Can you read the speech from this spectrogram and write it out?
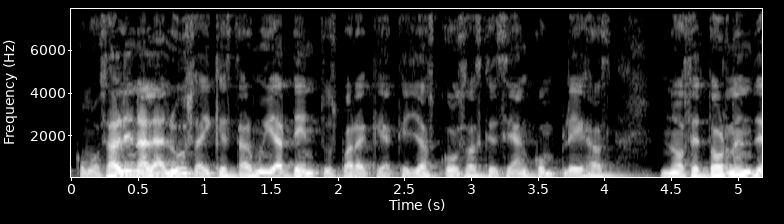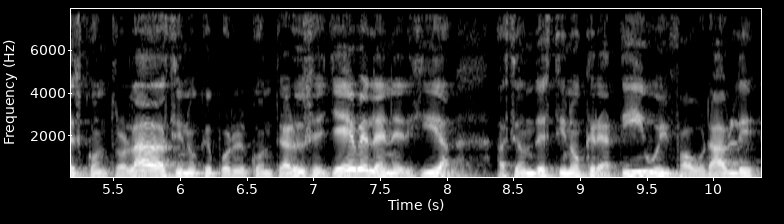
como salen a la luz, hay que estar muy atentos para que aquellas cosas que sean complejas no se tornen descontroladas, sino que por el contrario se lleve la energía hacia un destino creativo y favorable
